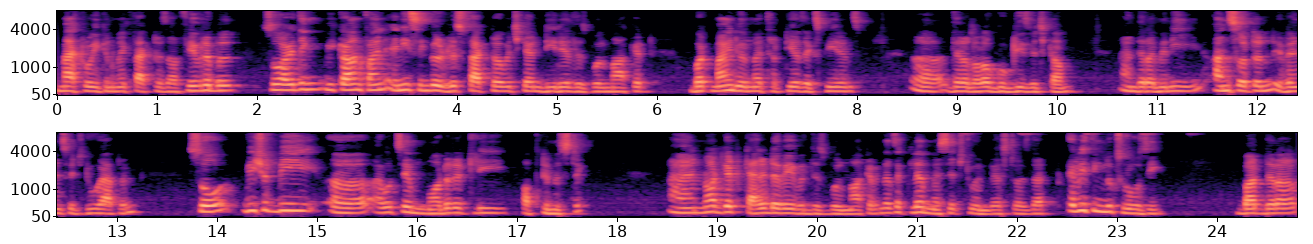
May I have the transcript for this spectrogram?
macroeconomic factors are favorable. So I think we can't find any single risk factor which can derail this bull market. But mind you, in my 30 years experience, uh, there are a lot of googlies which come, and there are many uncertain events which do happen. So we should be, uh, I would say, moderately optimistic and not get carried away with this bull market. And there's a clear message to investors that everything looks rosy, but there are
